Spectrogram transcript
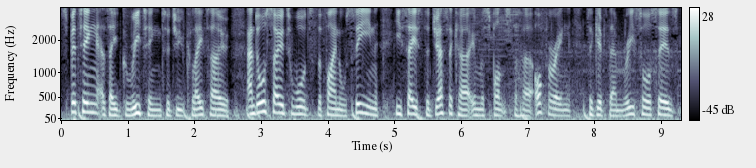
spitting as a greeting to Duke Leto, and also towards the final scene, he says to Jessica in response to her offering to give them resources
